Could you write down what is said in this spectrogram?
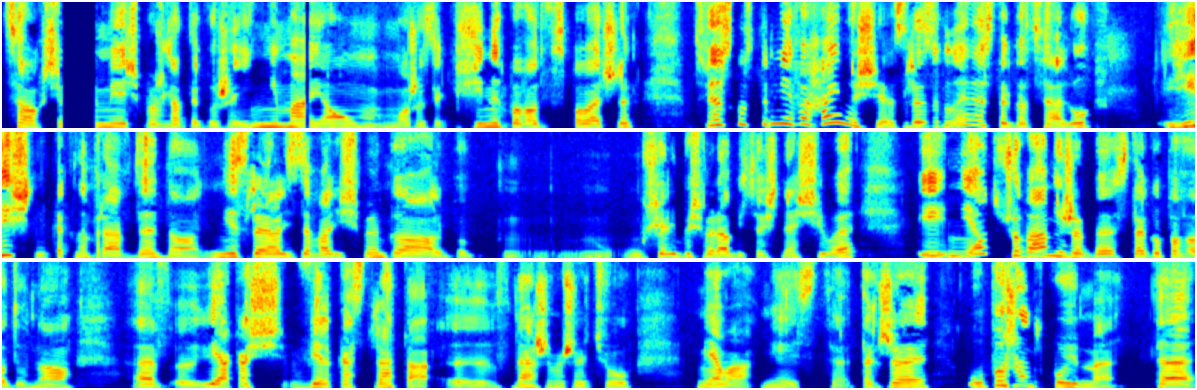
co chcemy mieć, może dlatego, że inni mają, może z jakichś innych powodów społecznych. W związku z tym nie wahajmy się, zrezygnujmy z tego celu, jeśli tak naprawdę no, nie zrealizowaliśmy go albo mm, musielibyśmy robić coś na siłę i nie odczuwamy, żeby z tego powodu no, e, jakaś wielka strata e, w naszym życiu miała miejsce. Także uporządkujmy te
